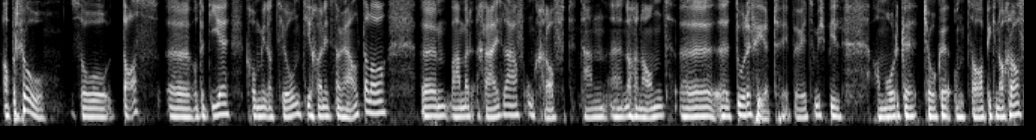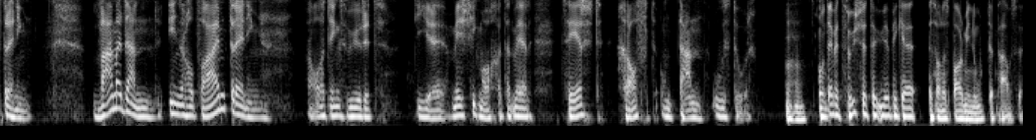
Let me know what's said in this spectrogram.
aber schon so das äh, oder die Kombination, die kann jetzt noch gelten lassen, ähm, wenn man Kreislauf und Kraft dann äh, nacheinander äh, äh durchführt. Eben wie zum Beispiel am Morgen joggen und am Abend nach Krafttraining. Wenn man dann innerhalb von einem Training allerdings würden die äh, Mischung machen, dann wäre zuerst Kraft und dann Ausdauer. Mhm. Und eben zwischen den Übungen so ein paar Minuten Pause.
